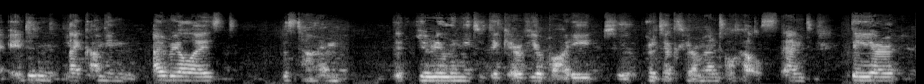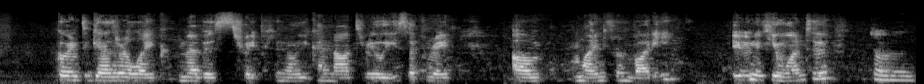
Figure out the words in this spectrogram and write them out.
it didn't. Like I mean, I realized this time that you really need to take care of your body to protect your mental health, and they are going together like Möbius strip. You know, you cannot really separate um, mind from body, even if you want to. totally.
